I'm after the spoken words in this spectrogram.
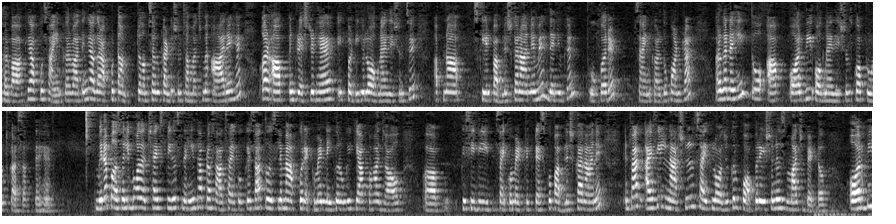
भरवा के आपको साइन करवा देंगे। अगर आपको टर्म्स एंड कंडीशन समझ में आ रहे हैं और आप इंटरेस्टेड है एक पर्टिकुलर ऑर्गेनाइजेशन से अपना स्केल पब्लिश कराने में then you can go for it sign कर दो कॉन्ट्रैक्ट अगर नहीं तो आप और भी ऑर्गेनाइजेशन को अप्रोच कर सकते हैं। मेरा पर्सनली बहुत अच्छा एक्सपीरियंस नहीं था प्रसाद साइको के साथ तो इसलिए मैं आपको रेकमेंड नहीं करूँगी कि आप वहाँ जाओ। किसी भी साइकोमेट्रिक टेस्ट को पब्लिश कराने. In fact I feel national psychological corporation is much better और भी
